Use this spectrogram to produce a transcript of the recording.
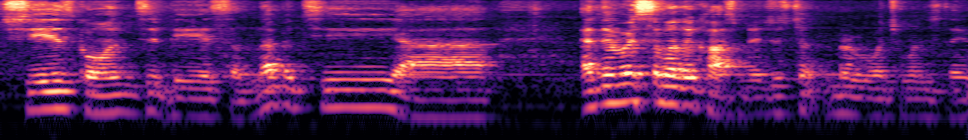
She is going to be a celebrity. Uh, and there were some other costumes. I just don't remember which ones they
